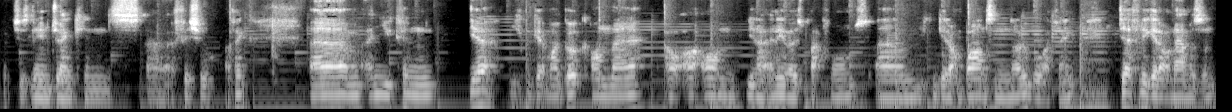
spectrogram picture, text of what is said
which is Liam Jenkins uh, official, I think. Um, and you can yeah, you can get my book on there, on you know any of those platforms. Um, you can get it on Barnes and Noble, I think. Definitely get it on Amazon.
